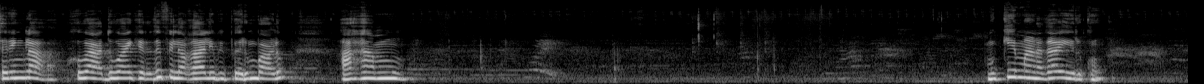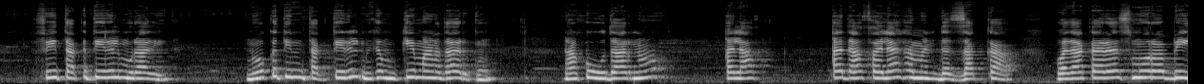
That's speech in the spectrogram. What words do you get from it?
சரிங்களா? ஹுவ அதுவாகிறது ஃபிலகாலிபி பெரும்பாலும் அகம்மும் முக்கியமானதாக இருக்கும். ஃபி தக்தீரில் முராதி. நோக்கத்தின் தக்தீரில் மிக முக்கியமானதாக இருக்கும். நகு உதாரணம் கலாஃப் கதா ஃபலஹமன் த ஜக்கா வதக்கர ஸ்முரபி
